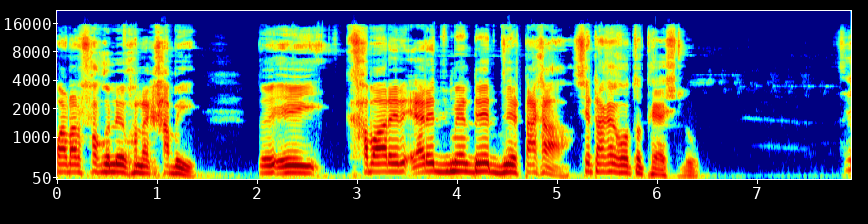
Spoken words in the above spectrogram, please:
পাড়ার সকলে ওখানে খাবে তো এই খাবারের অ্যারেঞ্জমেন্টের যে টাকা সে টাকা কত থেকে আসলো? সে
